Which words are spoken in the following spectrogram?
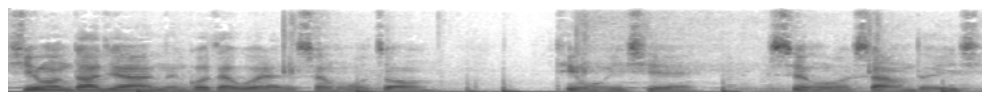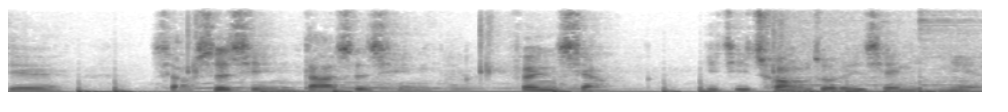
希望大家能够在未来的生活中听我一些。生活上的一些小事情、大事情分享，以及创作的一些理念，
